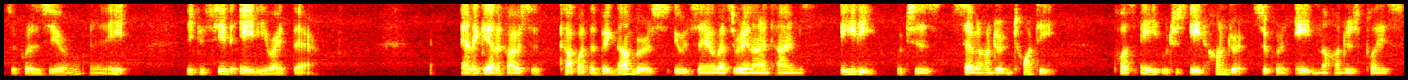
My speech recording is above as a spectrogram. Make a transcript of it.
So we put a 0 and an 8. You can see the 80 right there. And again, if I was to talk about the big numbers, you would say, oh, that's really 9 times 80, which is 720, plus 8, which is 800. So we put an 8 in the hundreds place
